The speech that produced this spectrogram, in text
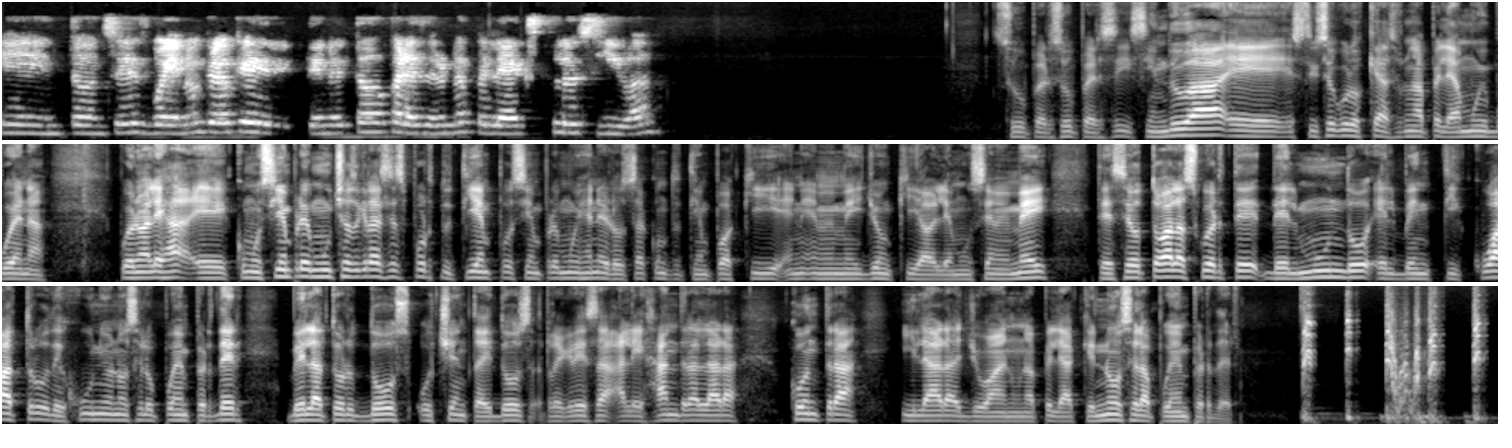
Entonces, bueno, creo que tiene todo para hacer una pelea explosiva. Súper, súper, sí, sin duda eh, estoy seguro que va a ser una pelea muy buena. Bueno, Aleja, eh, como siempre, muchas gracias por tu tiempo, siempre muy generosa con tu tiempo aquí en MMA Junkie, Hablemos MMA. Te deseo toda la suerte del mundo el 24 de junio, no se lo pueden perder. Velator 282 regresa Alejandra Lara contra Hilara Joan, una pelea que no se la pueden perder.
